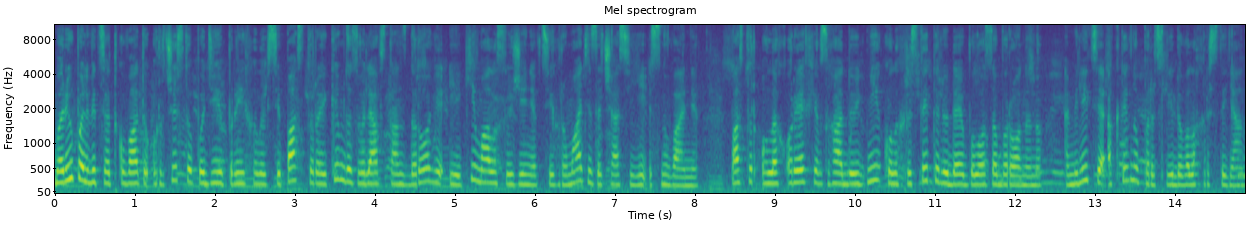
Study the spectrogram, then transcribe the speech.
Маріуполь відсвяткувати урочисту подію приїхали всі пастори, яким дозволяв стан здоров'я і які мали служіння в цій громаді за час її існування. Пастор Олег Орехів згадує дні, коли хрестити людей було заборонено, а міліція активно переслідувала християн.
